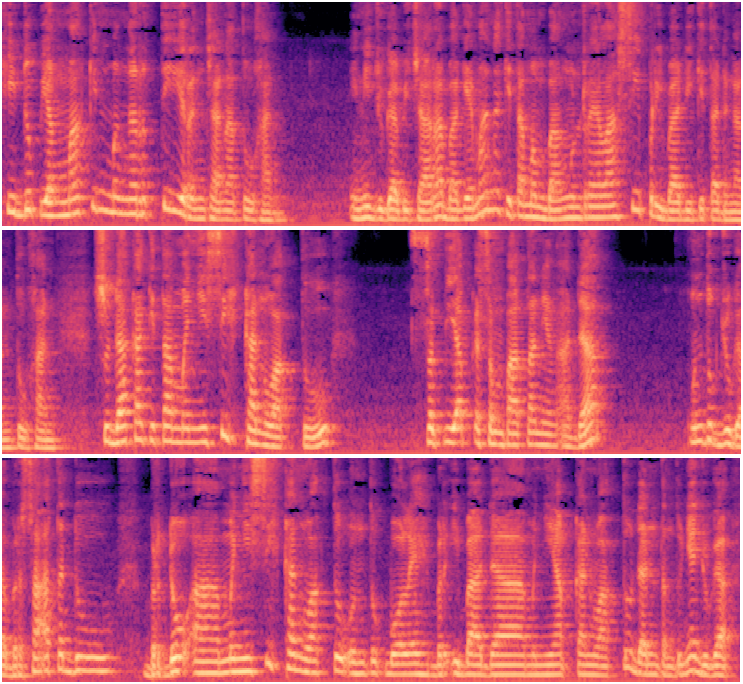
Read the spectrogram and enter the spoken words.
hidup yang makin mengerti rencana Tuhan. Ini juga bicara bagaimana kita membangun relasi pribadi kita dengan Tuhan. Sudahkah kita menyisihkan waktu setiap kesempatan yang ada untuk juga bersaat teduh, berdoa, menyisihkan waktu untuk boleh beribadah, menyiapkan waktu dan tentunya juga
